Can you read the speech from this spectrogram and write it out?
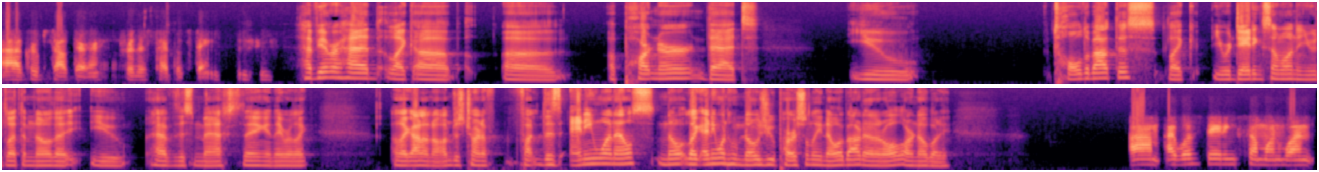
uh, groups out there for this type of thing. Mm-hmm. Have you ever had like a a a partner that you told about this? Like you were dating someone and you'd let them know that you have this mask thing, and they were like, like I don't know. I'm just trying to find. Does anyone else know? Like anyone who knows you personally know about it at all, or nobody? Um, I was dating someone once,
